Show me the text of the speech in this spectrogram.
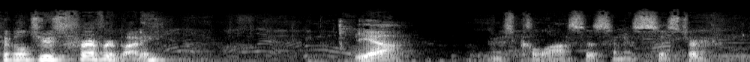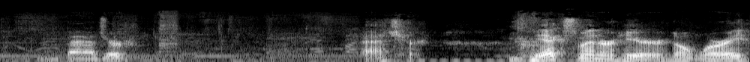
Pickle juice for everybody. Yeah. There's Colossus and his sister, Badger. Badger. The X Men are here. Don't worry.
